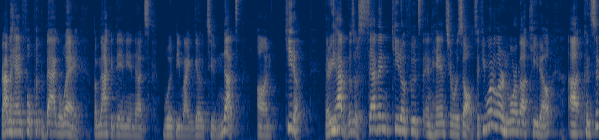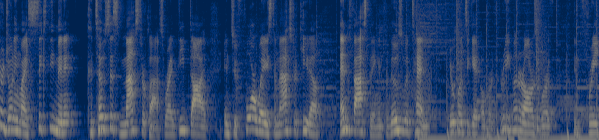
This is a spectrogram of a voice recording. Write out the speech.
grab a handful, put the bag away, but macadamia nuts would be my go to nut on keto. There you have it. Those are seven keto foods to enhance your results. If you want to learn more about keto, uh, consider joining my 60 minute ketosis masterclass where I deep dive into four ways to master keto and fasting. And for those who attend, you're going to get over $300 worth in free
